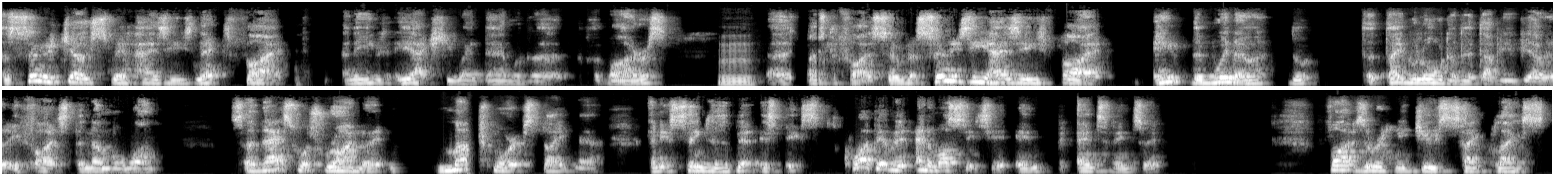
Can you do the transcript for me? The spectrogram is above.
as soon as Joe Smith has his next fight, and he he actually went down with a, virus, Mm. Uh, supposed to fight soon, but as soon as he has his fight, he, the winner, the, the, they will order the WBO that he fights the number one. So that's what's right on it. Much more at stake now, and it seems there's a bit, it's, it's quite a bit of an animosity in, entered into it. Fight was originally due to take place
